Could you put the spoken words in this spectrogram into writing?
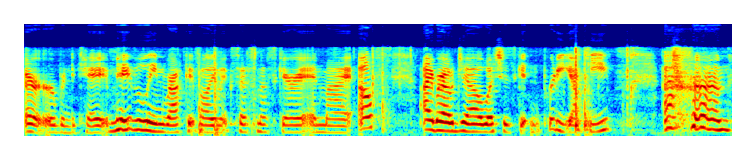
Urban Decay, Maybelline Rocket Volume Excess Mascara, and my e.l.f. Eyebrow Gel, which is getting pretty yucky. Um,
